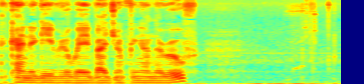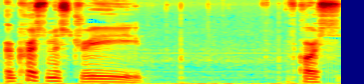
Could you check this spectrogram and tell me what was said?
I kind of gave it away by jumping on the roof. A Christmas tree. Of course,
